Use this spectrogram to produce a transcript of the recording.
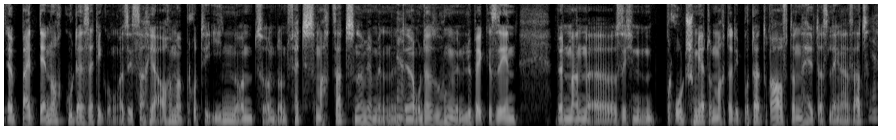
äh, bei dennoch guter Sättigung. Also ich sage ja auch immer, Protein und, und, und Fett macht satt. Ne? Wir haben in Ja. der Untersuchung in Lübeck gesehen, wenn man äh, sich ein Brot schmiert und macht da die Butter drauf, dann hält das länger satt. Ja.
